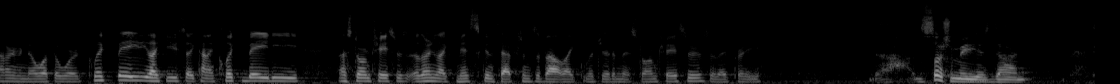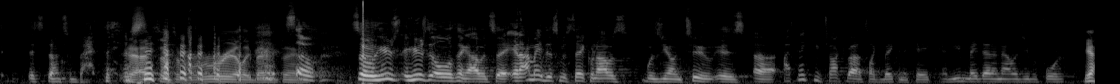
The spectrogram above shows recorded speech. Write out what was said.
I don't even know what the word, clickbaity, like you said, kind of clickbaity uh, storm chasers. Are there any like misconceptions about like legitimate storm chasers? Are they pretty? The social media has done, it's done some bad things. Yeah, it's, it's a really bad thing. So, so here's here's the only thing I would say, and I made this mistake when I was was young too. Is uh, I think you've talked about it's like baking a cake. Have you made that analogy before? yeah,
